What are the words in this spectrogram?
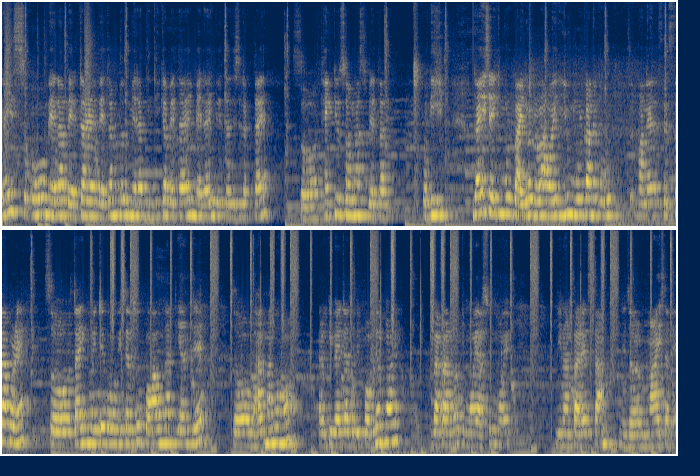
गाइस ओ मेरा बेटा है बेटा मतलब मेरा दीदी का बेटा है मेरा ही बेटा जैसे लगता है চ' থেংক ইউ চ' মাছ বেটা কবি গাইছে এইটো মোৰ বাইদেউ ল'ৰা হয় ইও মোৰ কাৰণে বহুত মানে চেষ্টা কৰে। চ' তাইক মই এতিয়া ক'ব বিচাৰিছোঁ পঢ়া শুনাত ধ্যান দে। চ' ভাল মানুহ হওক আৰু কিবা এটা যদি প্ৰব্লেম হয় কিবা কাৰণত মই আছোঁ মই যিমান পাৰে চাম নিজৰ মা হিচাপে।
